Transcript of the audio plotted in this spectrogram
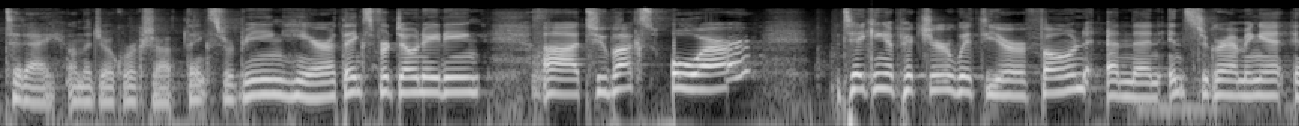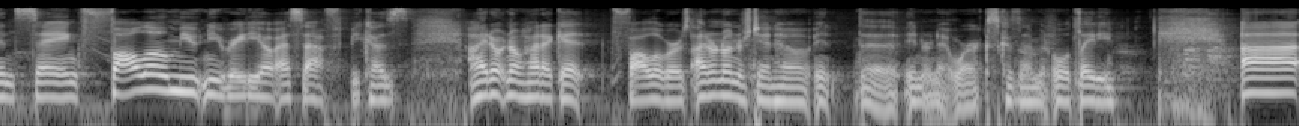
today on the Joke Workshop. Thanks for being here. Thanks for donating uh, two bucks or taking a picture with your phone and then Instagramming it and saying follow Mutiny Radio SF because I don't know how to get followers. I don't understand how it, the internet works because I'm an old lady. Uh,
